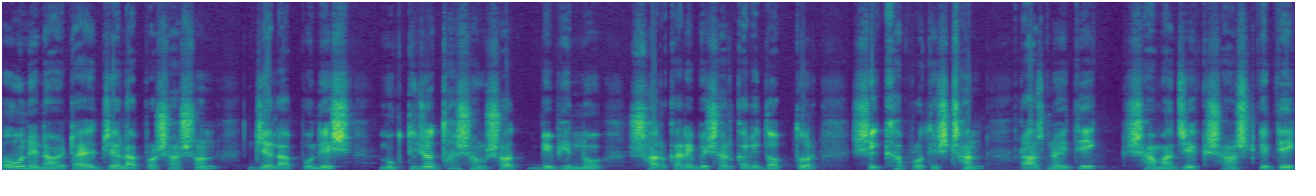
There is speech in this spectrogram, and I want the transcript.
পৌনে নয়টায় জেলা প্রশাসন, জেলা পুলিশ, মুক্তিযোদ্ধা সংসদ, বিভিন্ন সরকারি বেসরকারি দপ্তর, শিক্ষা প্রতিষ্ঠান, রাজনৈতিক, সামাজিক, সাংস্কৃতিক,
